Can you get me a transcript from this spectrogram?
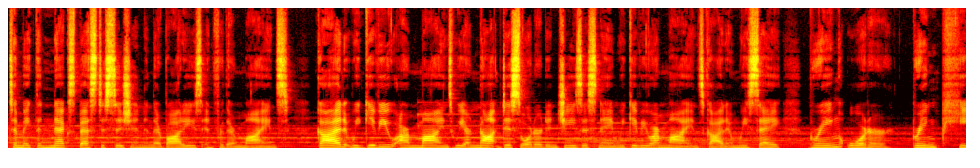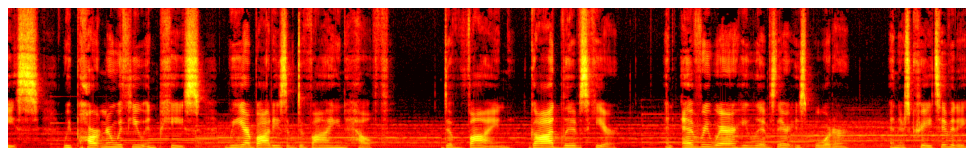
to make the next best decision in their bodies and for their minds. God, we give you our minds. We are not disordered in Jesus' name. We give you our minds, God, and we say, bring order Bring peace. We partner with you in peace. We are bodies of divine health. Divine. God lives here. And everywhere He lives, there is order and there's creativity.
